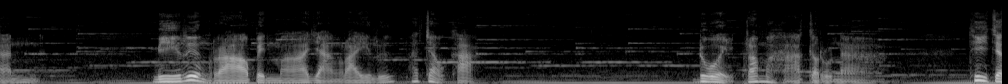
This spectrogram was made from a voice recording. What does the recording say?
นั้น มีเรื่องราวเป็นมาอย่างไรหรือพระเจ้าค่ะ ด้วยพระมหากรุณา ที่จะ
